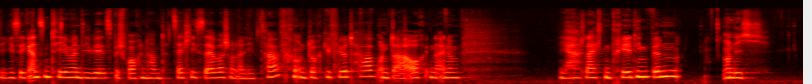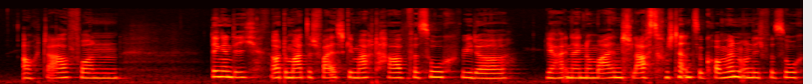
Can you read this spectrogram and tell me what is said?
diese ganzen Themen, die wir jetzt besprochen haben, tatsächlich selber schon erlebt habe und durchgeführt habe und da auch in einem ja, leichten Training bin. Und ich auch da von Dingen, die ich automatisch falsch gemacht habe, versuche wieder ja, in einen normalen Schlafzustand zu kommen und ich versuche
